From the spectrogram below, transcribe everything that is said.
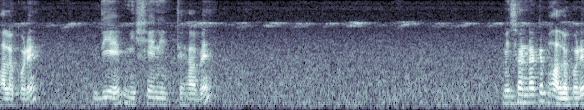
ভালো করে দিয়ে মিশিয়ে নিতে হবে। মিশ্রণটাকে ভালো করে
